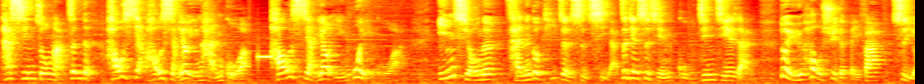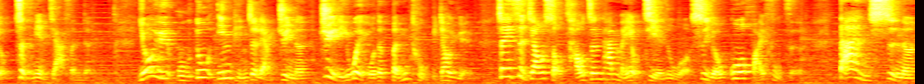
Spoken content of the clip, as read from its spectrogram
他心中啊真的好想好想要赢韩国啊，好想要赢魏国啊。赢球呢，才能够提振士气啊！这件事情古今皆然，对于后续的北伐是有正面加分的。由于武都、阴平这两郡呢，距离魏国的本土比较远，这一次交手，曹真他没有介入哦，是由郭淮负责。但是呢，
